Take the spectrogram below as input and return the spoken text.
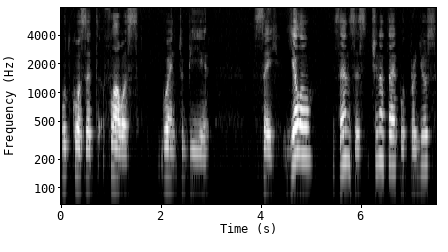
would cause that flowers going to be say yellow, then this genotype would produce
